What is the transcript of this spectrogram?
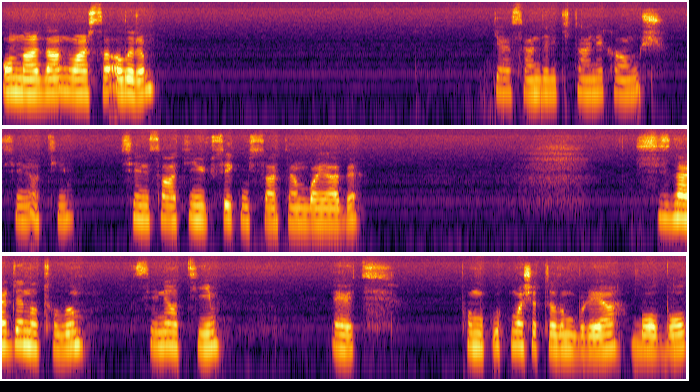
Onlardan varsa alırım. Gel senden iki tane kalmış. Seni atayım. Senin saatin yüksekmiş zaten bayağı bir. Sizlerden atalım. Seni atayım. Evet. Pamuklu kumaş atalım buraya. Bol bol.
